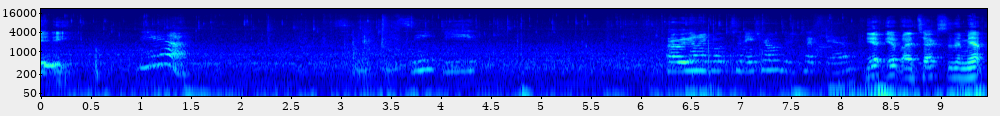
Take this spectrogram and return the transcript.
kitty. Yeah. Sneaky, sneaky. Are we gonna go up to Nature Realm? Did you text Dad? Yep, yep. I texted him. Yep.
